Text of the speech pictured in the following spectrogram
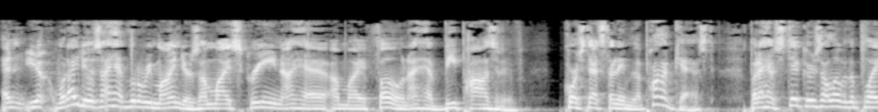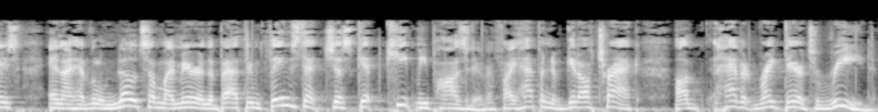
And you know, what I do is I have little reminders on my screen. I have, on my phone, I have be positive. Of course, that's the name of the podcast but I have stickers all over the place and I have little notes on my mirror in the bathroom, things that just get, keep me positive. If I happen to get off track, I'll have it right there to read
